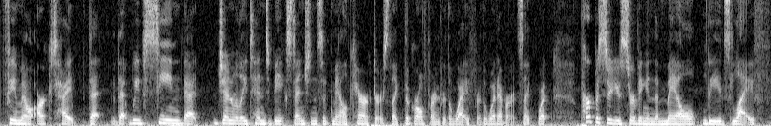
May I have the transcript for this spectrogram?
female archetype that that we've seen that generally tend to be extensions of male characters, like the girlfriend or the wife or the whatever. It's like what purpose are you serving in the male lead's life,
